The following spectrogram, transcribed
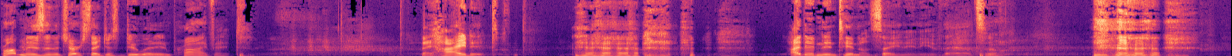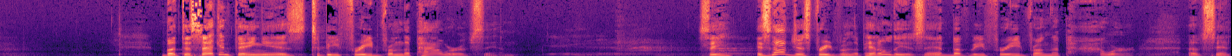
Problem is, in the church, they just do it in private. They hide it. I didn't intend on saying any of that, so. But the second thing is to be freed from the power of sin. See, it's not just freed from the penalty of sin, but be freed from the power of sin.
